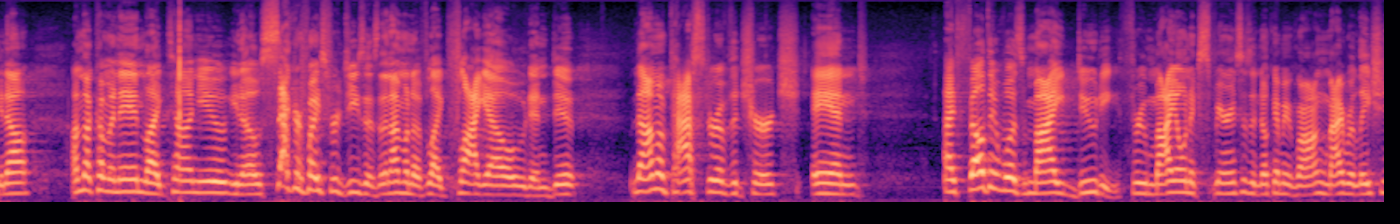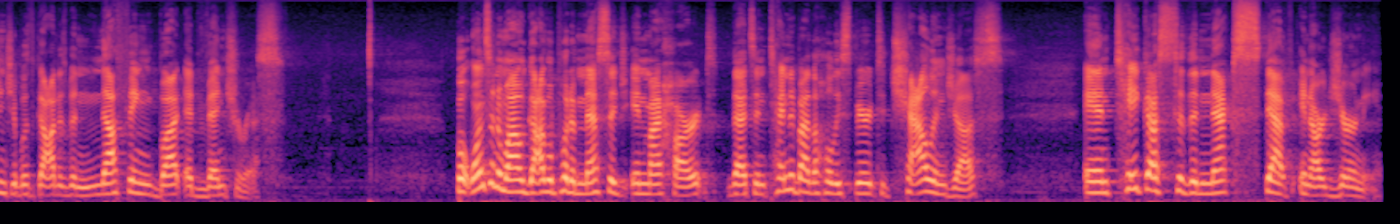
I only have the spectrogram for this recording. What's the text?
you know? I'm not coming in like telling you, you know, sacrifice for Jesus, and I'm gonna like fly out and do. No, I'm a pastor of the church, and I felt it was my duty through my own experiences, and don't get me wrong, my relationship with God has been nothing but adventurous. But once in a while, God will put a message in my heart that's intended by the Holy Spirit to challenge us and take us to the next step in our journey.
